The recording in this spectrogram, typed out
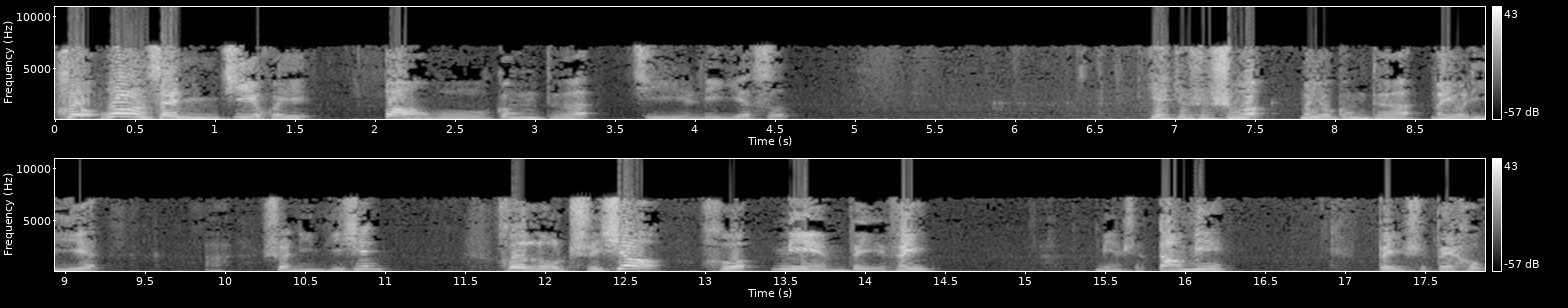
或往生机会，报无功德及利益事，也就是说，没有功德，没有利益。啊，说你迷信。和露齿笑，和面背飞，面是当面，背是背后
